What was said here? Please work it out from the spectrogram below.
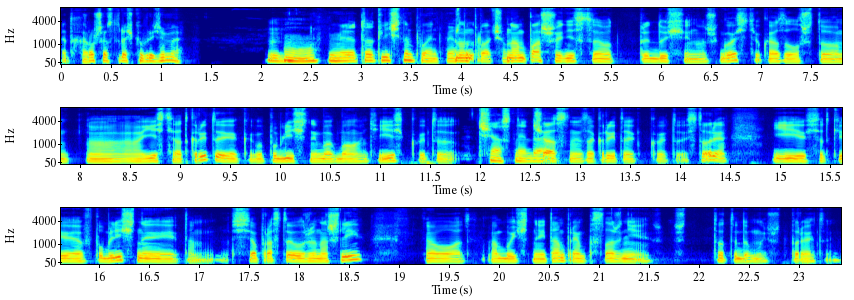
Это хорошая строчка в резюме. Mm. Это отличный поинт, между ну, прочим. Нам Паша единственное вот предыдущий наш гость указывал, что э, есть открытые, как бы публичные бакбаунти, есть какой-то частный, да. частная, закрытая какая-то история. И все-таки в публичной там все простое уже нашли, вот, обычно, и там прям посложнее. Что ты думаешь про эту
